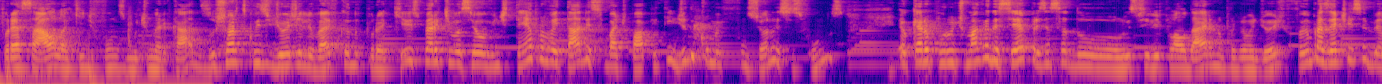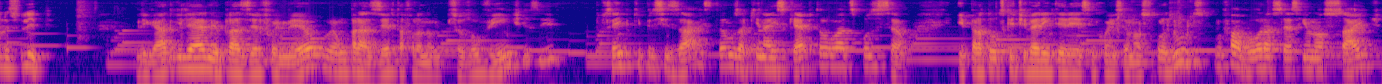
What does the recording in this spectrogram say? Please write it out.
por essa aula aqui de fundos multimercados. O Short Quiz de hoje ele vai ficando por aqui. Eu espero que você, ouvinte, tenha aproveitado esse bate-papo, entendido como funcionam esses fundos. Eu quero, por último, agradecer a presença do Luiz Felipe Laudari no programa de hoje. Foi um prazer te receber, Luiz Felipe. Obrigado, Guilherme. O prazer foi meu. É um prazer estar falando com seus ouvintes e sempre que precisar, estamos aqui na Ace Capital à disposição. E para todos que tiverem interesse em conhecer nossos produtos, por favor, acessem o nosso site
